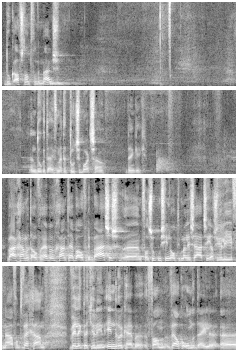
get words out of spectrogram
doe ik afstand van de muis. En doe ik het even met het toetsenbord zo, denk ik. Waar gaan we het over hebben? We gaan het hebben over de basis uh, van zoekmachine-optimalisatie. Als jullie hier vanavond weggaan, wil ik dat jullie een indruk hebben van welke onderdelen uh,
